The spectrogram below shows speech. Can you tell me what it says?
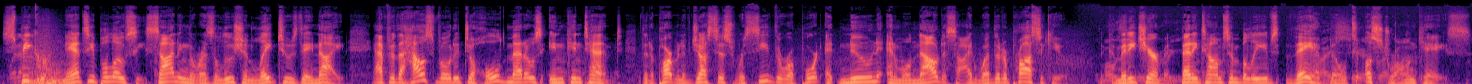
Speaker Nancy Pelosi signing the resolution late Tuesday night after the House voted to hold Meadows in contempt. The Department of Justice received the report at noon and will now decide whether to prosecute. The committee chairman, Benny Thompson, believes they have built a strong case.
